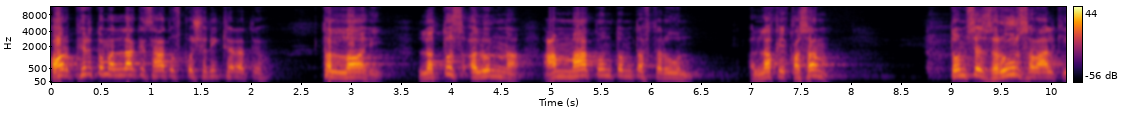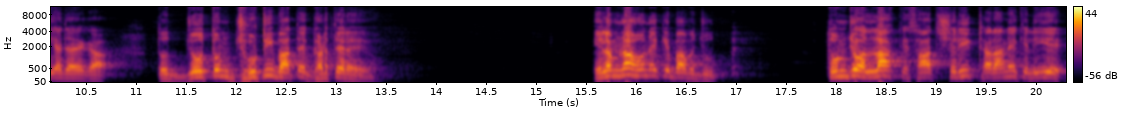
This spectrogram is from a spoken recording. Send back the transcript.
اور پھر تم اللہ کے ساتھ اس کو شریک ٹھہراتے ہو۔ طلّہ لطس الما کن تم تفترون۔ اللہ کی قسم، تم سے ضرور سوال کیا جائے گا۔ تو جو تم جھوٹی باتیں گھڑتے رہے ہو۔ علم نہ ہونے کے باوجود، تم جو اللہ کے ساتھ شریک ٹھہرانے کے لیے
